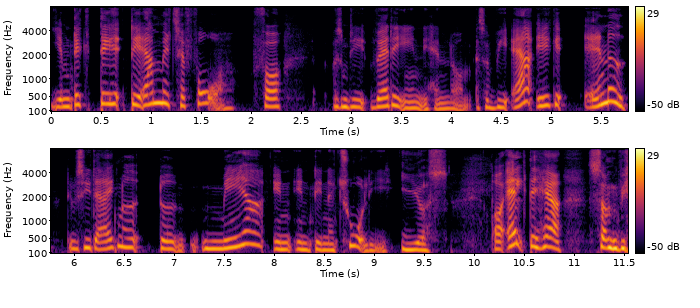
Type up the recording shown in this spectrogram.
jamen det, det, det er metaforer for hvad det egentlig handler om. Altså, vi er ikke andet. Det vil sige, der er ikke noget, noget mere end, end det naturlige i os. Og alt det her, som vi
